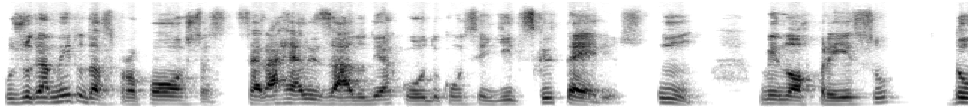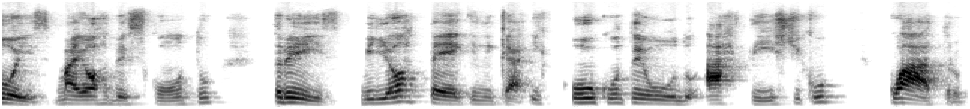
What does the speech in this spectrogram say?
O julgamento das propostas será realizado de acordo com os seguintes critérios: 1. Um, menor preço. 2. Maior desconto. 3. Melhor técnica e, ou conteúdo artístico. 4.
